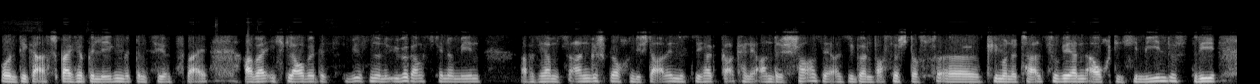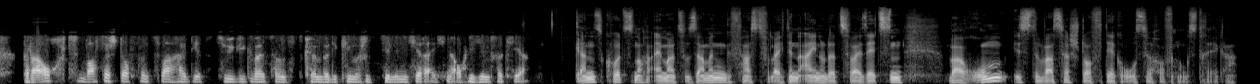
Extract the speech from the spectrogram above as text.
und die Gasspeicher belegen mit dem CO2. Aber ich glaube, das ist nur ein Übergangsphänomen. Aber Sie haben es angesprochen, die Stahlindustrie hat gar keine andere Chance, als über einen Wasserstoff äh, klimaneutral zu werden. Auch die Chemieindustrie braucht Wasserstoff und zwar halt jetzt zügig, weil sonst können wir die Klimaschutzziele nicht erreichen, auch nicht im Verkehr ganz kurz noch einmal zusammengefasst, vielleicht in ein oder zwei Sätzen. Warum ist Wasserstoff der große Hoffnungsträger?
